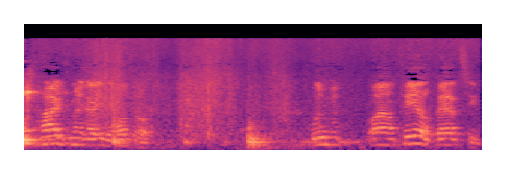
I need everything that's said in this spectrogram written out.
Hajde me da idem otrov. Budi mi, ovaj, fijel percim.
